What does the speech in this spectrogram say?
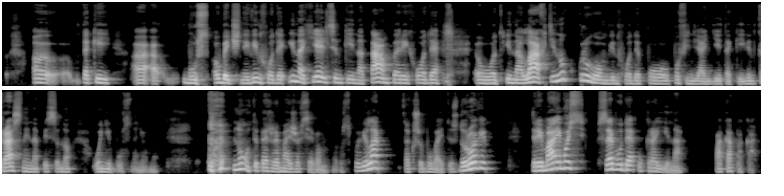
а, такий а, бус, обичний. Він ходить і на Хельсінки, і на Тампери ходить. От, і на Лахті, ну, кругом він ходить по, по Фінляндії такий. Він красний, написано Онібус на ньому. ну, тепер вже майже все вам розповіла. Так що бувайте здорові, тримаємось, все буде Україна. Пока-пока.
